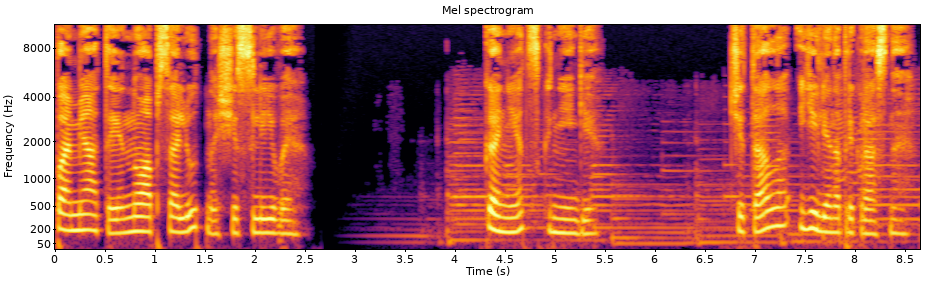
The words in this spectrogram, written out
помятые, но абсолютно счастливые. Конец книги. Читала Елена Прекрасная.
